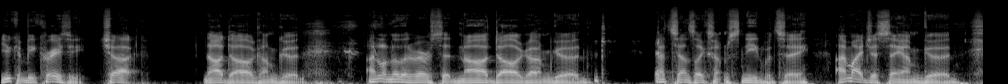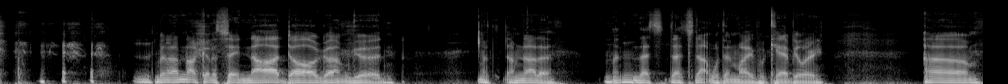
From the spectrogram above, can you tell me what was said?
you can be crazy. Chuck, nah, dog, I'm good. I don't know that I've ever said nah, dog, I'm good. That sounds like something Sneed would say. I might just say I'm good, but I'm not going to say nah, dog, I'm good. I'm not a. That's that's not within my vocabulary. Um.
